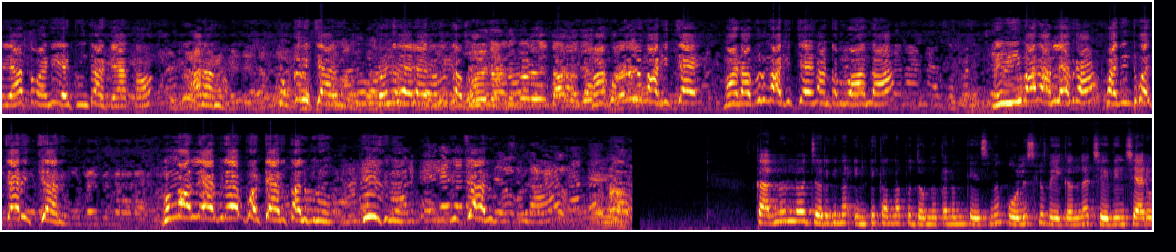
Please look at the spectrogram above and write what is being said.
వేస్తామని ఎటుంటే అటు వేస్తాం అని అన్నాం. కుక్కలు ఇచ్చారు. రెండు వేల ఐదు వందలు డబ్బులు. మా కుక్కలు మాకు ఇచ్చాయి. మా డబ్బులు మాకు ఇచ్చాయని అంటాం. బాగుందా? మేము ఇవ్వని అనలేదుగా. పదింటికి వచ్చారు ఇచ్చారు. గుమ్మాలు లేపు లేపు కొట్టారు తలుపులు తీసుకుని ఇచ్చారు. కర్నూలులో జరిగిన ఇంటి కన్నపు దొంగతనం కేసును పోలీసులు వేగంగా ఛేదించారు.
